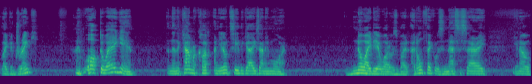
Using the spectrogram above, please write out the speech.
like a drink, and walked away again. And then the camera cut, and you don't see the guys anymore. No idea what it was about. I don't think it was necessary. You know,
